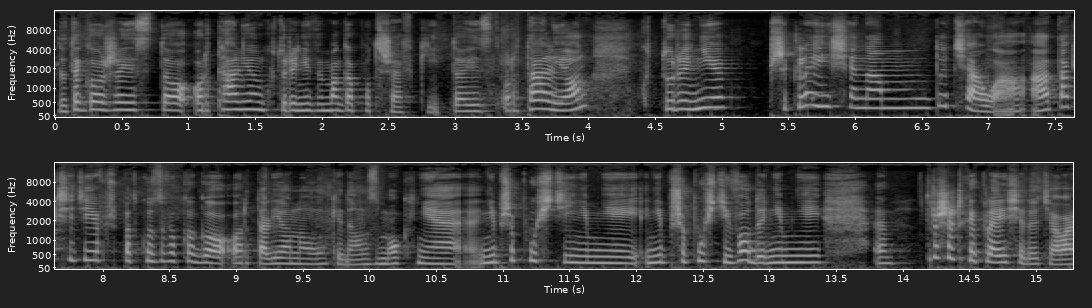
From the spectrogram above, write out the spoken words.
Dlatego, że jest to ortalion, który nie wymaga podszewki. To jest ortalion, który nie przyklei się nam do ciała, a tak się dzieje w przypadku zwykłego ortalionu, kiedy on zmoknie, nie przepuści, niemniej, nie przepuści wody, niemniej troszeczkę klei się do ciała.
